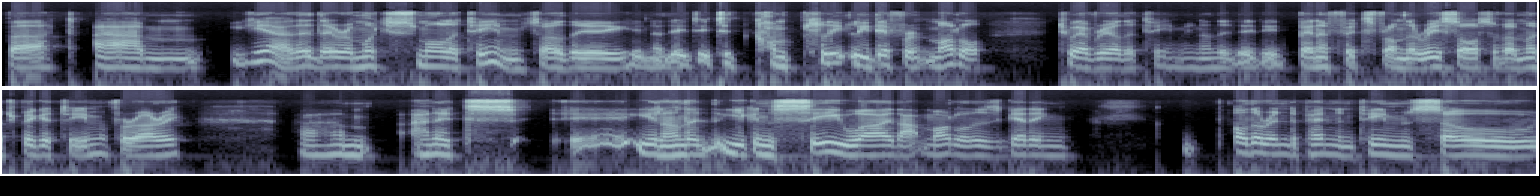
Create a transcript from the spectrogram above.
but um, yeah, they're, they're a much smaller team, so they you know it, it's a completely different model to every other team. You know, it, it benefits from the resource of a much bigger team, Ferrari, um, and it's eh, you know that you can see why that model is getting other independent teams so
